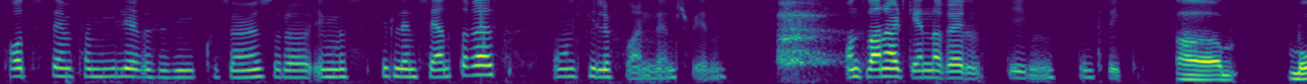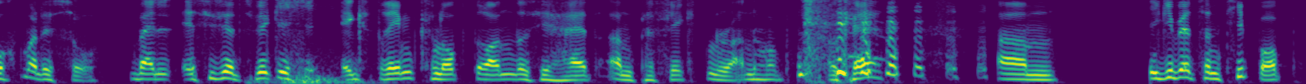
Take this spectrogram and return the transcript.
trotzdem Familie, was weiß ich, Cousins oder irgendwas ein bisschen entfernteres und viele Freunde in Schweden. Und waren halt generell gegen den Krieg. ähm, machen wir das so. Weil es ist jetzt wirklich extrem knapp dran, dass ich heute einen perfekten Run habe. Okay? ähm, ich gebe jetzt einen Tipp ab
